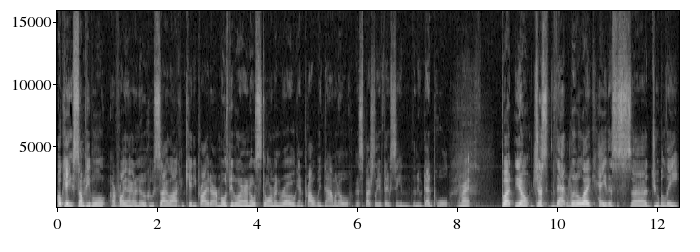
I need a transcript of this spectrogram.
okay, some people are probably not going to know who Psylocke and Kitty Pryde are. Most people are going to know Storm and Rogue and probably Domino, especially if they've seen the new Deadpool. Right. But, you know, just that little, like, hey, this is uh, Jubilee.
